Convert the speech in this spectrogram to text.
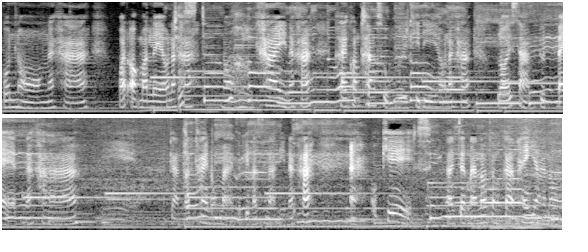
ก้นน้องนะคะ วัดออกมาแล้วนะคะ น้องมีไข้นะคะ ไข้ค่อนข้างสูงเลยทีเดียวนะคะ103.8 นะคะนี่การวัดไข้น้องหมาจะเป็นลักษณะนี้นะคะอะโอเค หลังจากนั้นเราทำการให้ยาน้อง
